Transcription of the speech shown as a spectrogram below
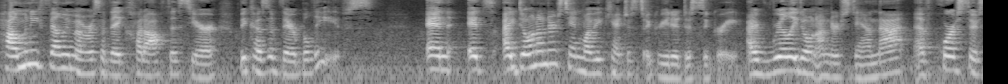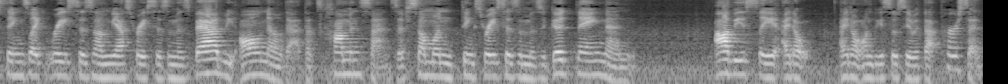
How many family members have they cut off this year because of their beliefs? and it's i don't understand why we can't just agree to disagree i really don't understand that of course there's things like racism yes racism is bad we all know that that's common sense if someone thinks racism is a good thing then obviously i don't i don't want to be associated with that person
